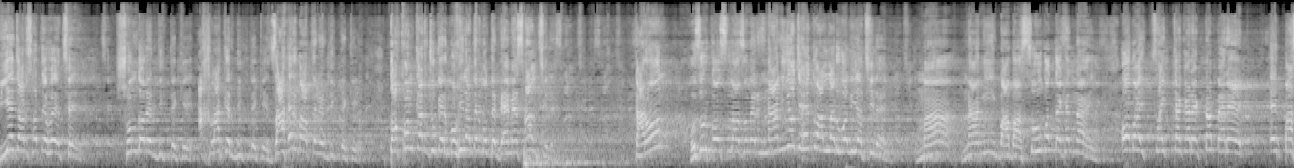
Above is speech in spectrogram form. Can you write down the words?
বিয়ে যার সাথে হয়েছে, সুন্দরের দিক থেকে, আখলাকের দিক থেকে, জাহের বাতেনের দিক থেকে, তখনকার যুগের মহিলাদের মধ্যে বেমেসাল ছিলেন। কারণ হুজুর গৌসুল আজমের নানিও যেহেতু আল্লাহর ওয়ালিয়া ছিলেন মা, নানি, বাবা সৌবত দেখেন নাই। ও ভাই, ষাট টাকার একটা প্যারেট, এই পাঁচ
